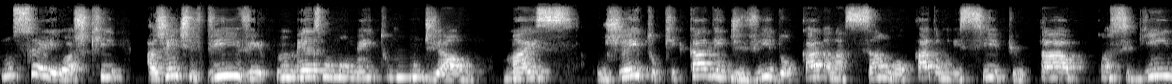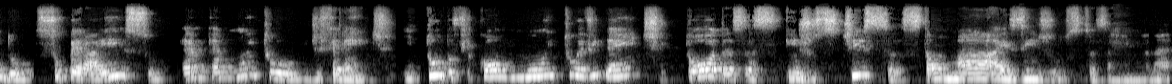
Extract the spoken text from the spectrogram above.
não sei, eu acho que a gente vive um mesmo momento mundial, mas o jeito que cada indivíduo, ou cada nação, ou cada município está conseguindo superar isso é, é muito diferente. E tudo ficou muito evidente. Todas as injustiças estão mais injustas ainda, né?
